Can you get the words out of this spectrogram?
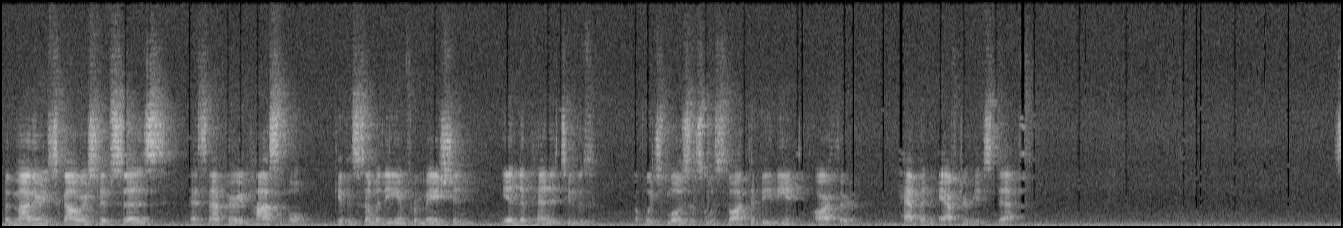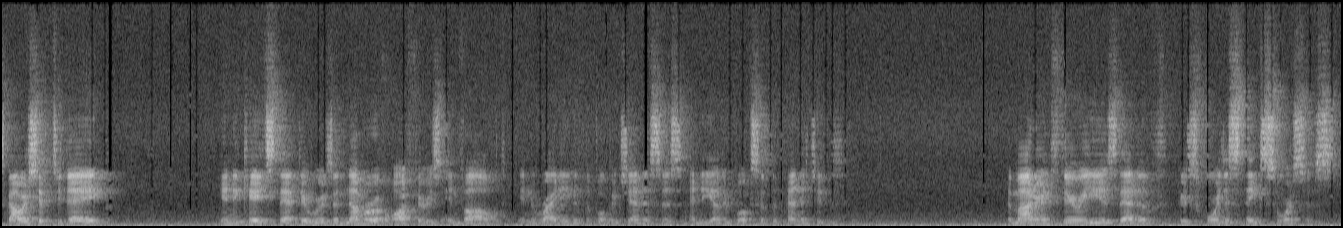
But modern scholarship says that's not very possible, given some of the information in the Pentateuch, of which Moses was thought to be the author, happened after his death. Scholarship today indicates that there was a number of authors involved in the writing of the book of Genesis and the other books of the Pentateuch. The modern theory is that of there's four distinct sources.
